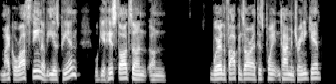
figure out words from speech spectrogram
Michael Rothstein of ESPN. We'll get his thoughts on on where the Falcons are at this point in time in training camp.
